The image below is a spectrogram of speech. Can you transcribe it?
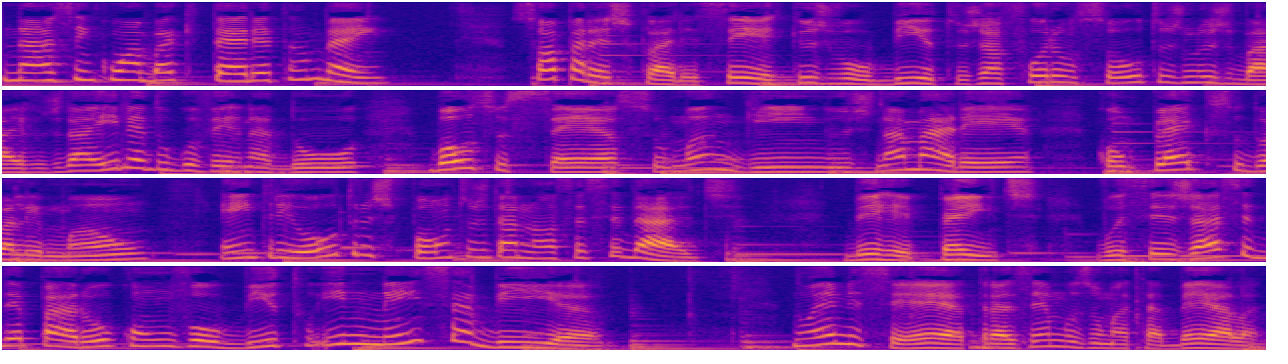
nascem com a bactéria também. Só para esclarecer que os volbitos já foram soltos nos bairros da Ilha do Governador, Bom Sucesso, Manguinhos, Namaré, Complexo do Alemão entre outros pontos da nossa cidade. De repente, você já se deparou com um volbito e nem sabia. No MCE, trazemos uma tabela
